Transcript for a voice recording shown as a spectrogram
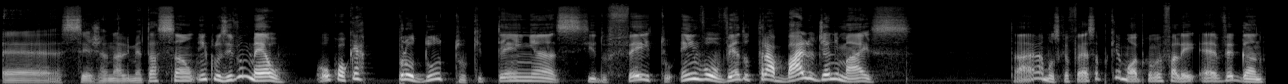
É, seja na alimentação, inclusive o mel, ou qualquer produto que tenha sido feito envolvendo trabalho de animais. Tá? A música foi essa porque Mob, como eu falei, é vegano.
